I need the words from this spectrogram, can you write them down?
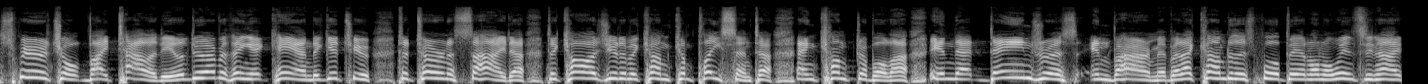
spiritual vitality. It'll do everything it can to get you to turn aside, uh, to cause you to become complacent uh, and comfortable uh, in that dangerous environment. But I come to this pulpit on a Wednesday night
